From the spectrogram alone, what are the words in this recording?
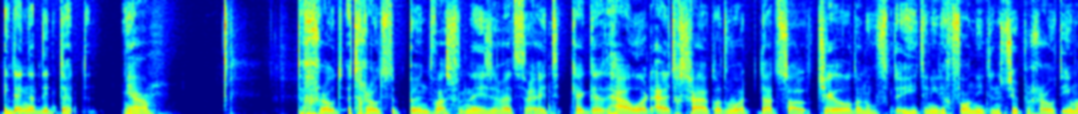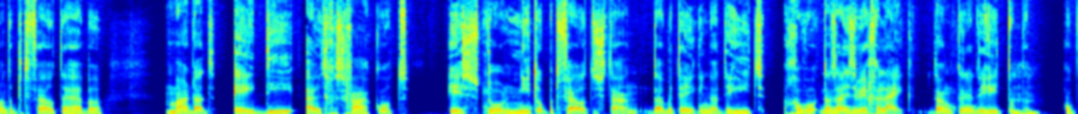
ik denk dat dit, dat, ja, de groot, het grootste punt was van deze wedstrijd. Kijk, dat Howard uitgeschakeld wordt, dat zal chill. Dan hoeft de Heat in ieder geval niet een supergroot iemand op het veld te hebben. Maar dat AD uitgeschakeld is door niet op het veld te staan, dat betekent dat de Heat gewoon, dan zijn ze weer gelijk. Dan kunnen de Heat op Mhm. op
